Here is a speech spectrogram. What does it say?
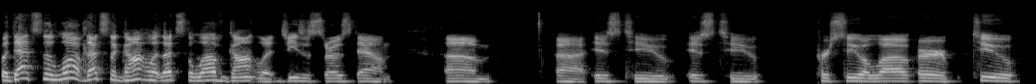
but that's the love. That's the gauntlet. That's the love gauntlet Jesus throws down. Um, uh, is to is to pursue a love or to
